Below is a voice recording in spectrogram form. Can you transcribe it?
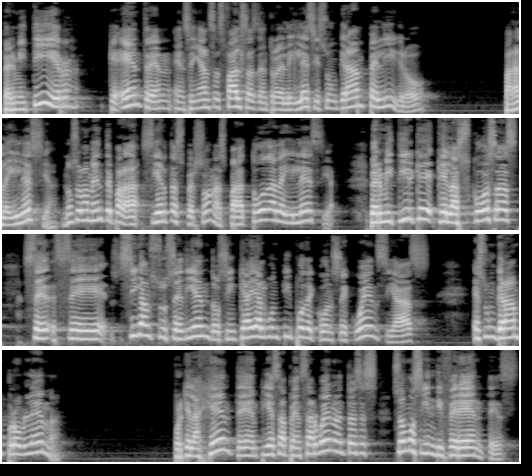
Permitir que entren enseñanzas falsas dentro de la iglesia es un gran peligro para la iglesia, no solamente para ciertas personas, para toda la iglesia. Permitir que, las cosas se, se sigan sucediendo sin que haya algún tipo de consecuencias es un gran problema. Porque la gente empieza a pensar, bueno, entonces somos indiferentes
